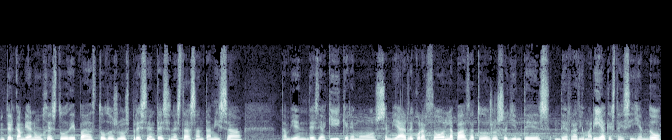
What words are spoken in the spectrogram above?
Intercambian un gesto de paz todos los presentes en esta Santa Misa. También desde aquí queremos enviar de corazón la paz a todos los oyentes de Radio María que estáis siguiendo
